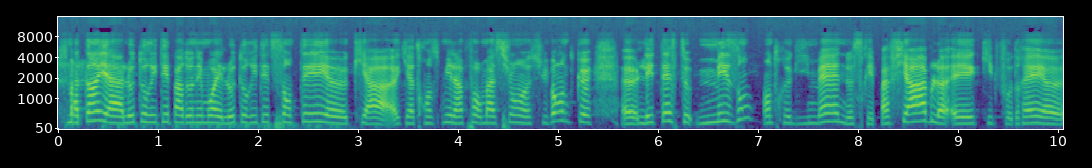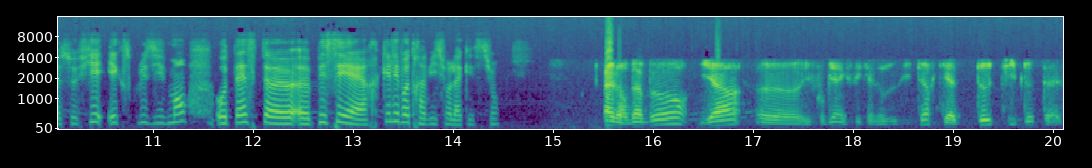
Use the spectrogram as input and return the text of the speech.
Ce matin, il y a l'autorité, pardonnez-moi, l'autorité de santé euh, qui, a, transmis l'information euh, suivante que euh, les tests maison, entre guillemets, ne seraient pas fiables et qu'il faudrait se fier exclusivement aux tests PCR. Quel est votre avis sur la question? Alors d'abord, il, il faut bien expliquer à nos auditeurs qu'il y a deux types de tests.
